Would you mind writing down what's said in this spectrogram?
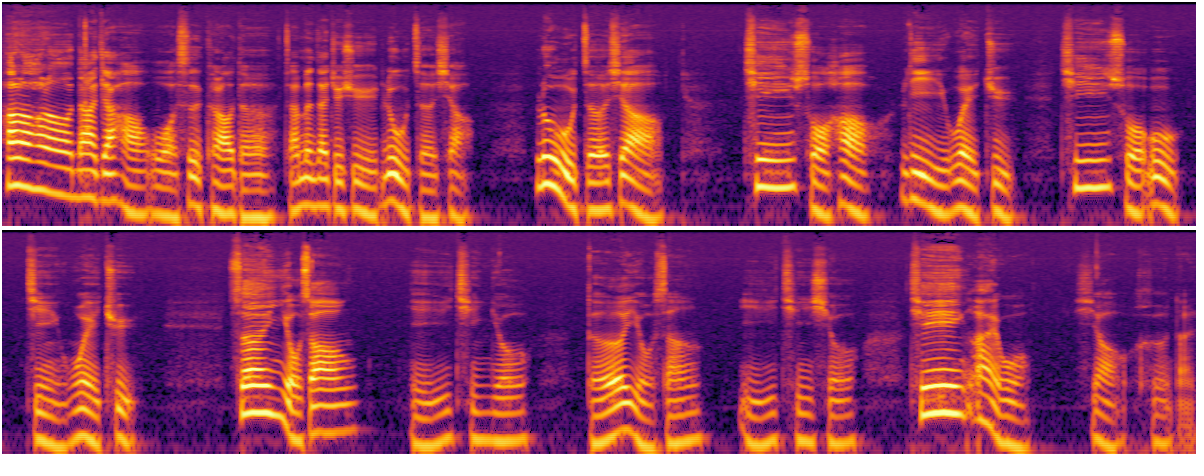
Hello Hello，大家好，我是克劳德，咱们再继续陆泽孝。陆泽孝，亲所好，力为具；亲所恶，谨为去。生有伤，贻亲忧；德有伤，贻亲羞。亲爱我，孝何难；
